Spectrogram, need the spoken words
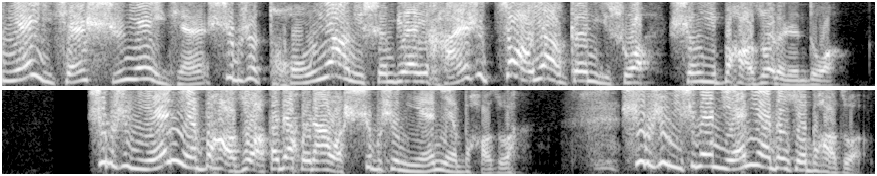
年以前、十年以前，是不是同样你身边还是照样跟你说生意不好做的人多？是不是年年不好做？大家回答我，是不是年年不好做？是不是你身边年年都说不好做？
